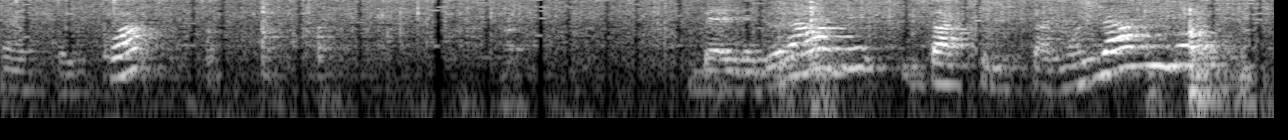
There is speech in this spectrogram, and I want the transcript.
Eccole qua. Belle dorate i pacchi stanno andando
